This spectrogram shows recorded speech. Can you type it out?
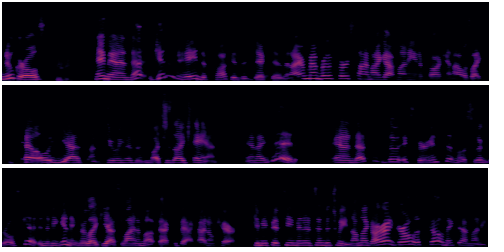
new girls, hey man, that getting paid to fuck is addictive. And I remember the first time I got money to fuck, and I was like, hell yes, I'm doing this as much as I can. And I did. And that's the experience that most of the girls get in the beginning. They're like, yes, line them up back to back. I don't care. Give me 15 minutes in between. And I'm like, all right, girl, let's go make that money.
